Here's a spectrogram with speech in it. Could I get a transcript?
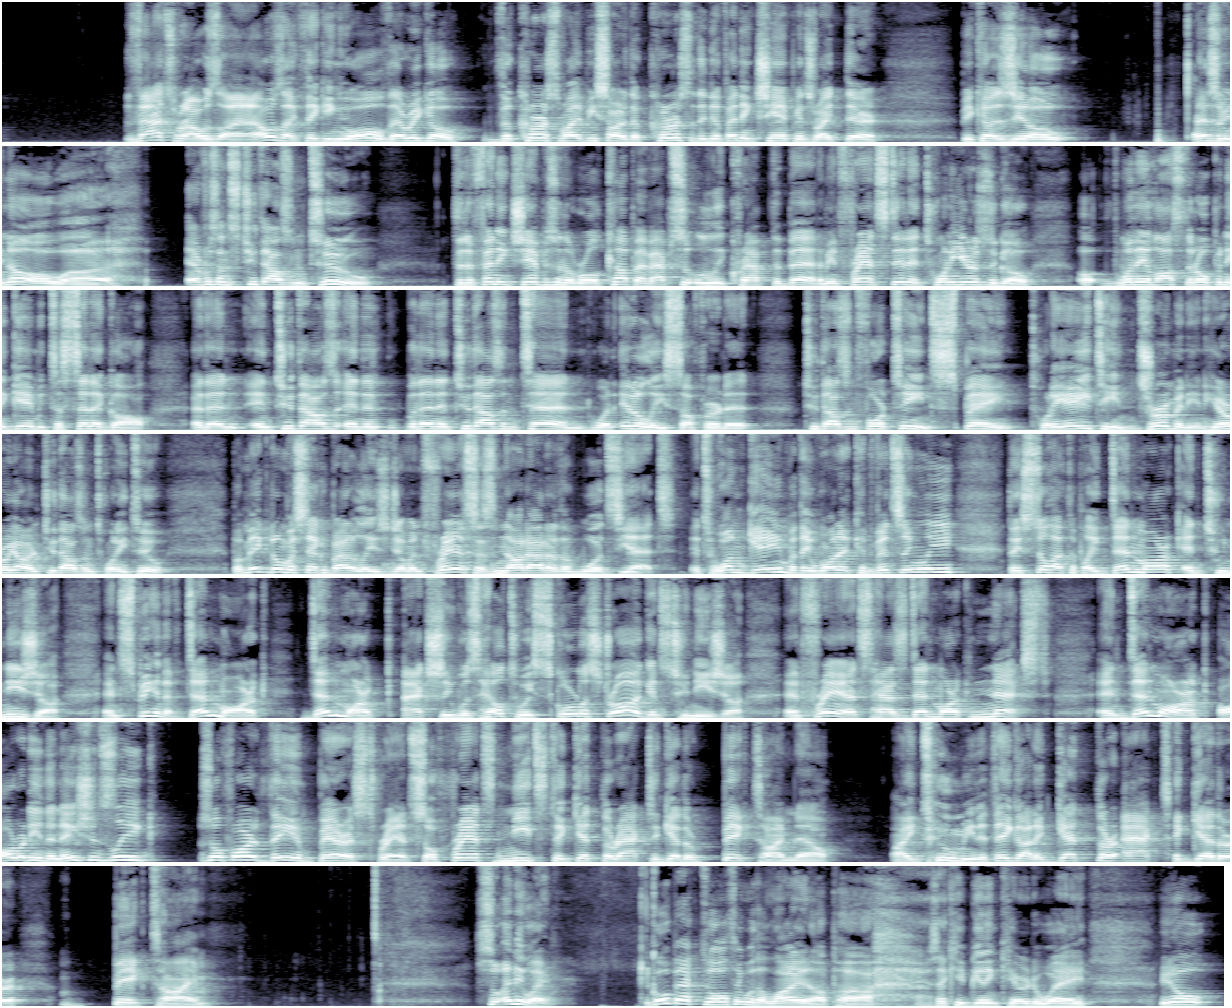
that's what I was. I was like thinking, oh, there we go. The curse might be sorry. The curse of the defending champions right there, because you know as we know, uh, ever since 2002, the defending champions in the World Cup have absolutely crapped the bed. I mean, France did it 20 years ago uh, when they lost their opening game to Senegal, and then in 2000, and then in 2010 when Italy suffered it, 2014 Spain, 2018 Germany, and here we are in 2022. But make no mistake about it, ladies and gentlemen, France is not out of the woods yet. It's one game, but they won it convincingly. They still have to play Denmark and Tunisia. And speaking of Denmark, Denmark actually was held to a scoreless draw against Tunisia, and France has Denmark next. And Denmark, already in the Nations League, so far, they embarrassed France. So France needs to get their act together big time now. I do mean it. They got to get their act together big time. So anyway, go back to the whole thing with the lineup. Uh, as I keep getting carried away, you know,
